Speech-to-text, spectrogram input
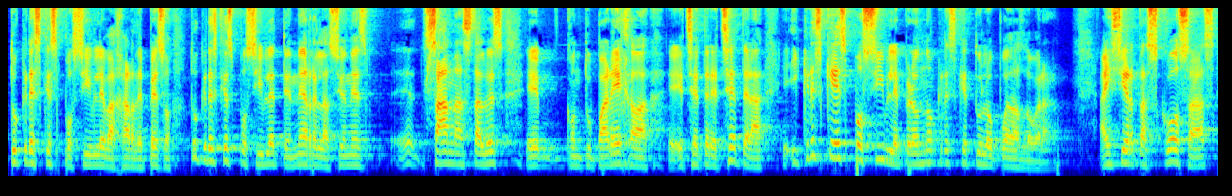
¿Tú crees que es posible bajar de peso? ¿Tú crees que es posible tener relaciones eh, sanas, tal vez eh, con tu pareja, etcétera, etcétera? Y crees que es posible, pero no crees que tú lo puedas lograr. Hay ciertas cosas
